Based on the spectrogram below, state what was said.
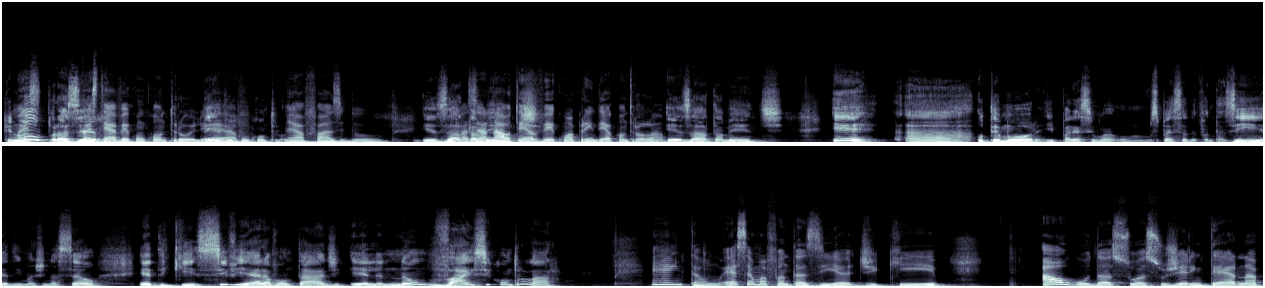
que não Mas- é o prazer, Mas tem a ver com controle. tem é, a ver a, com controle. é a fase do. Fase Exatamente. anal tem a ver com aprender a controlar. Exatamente. E a- o temor, e parece uma, uma espécie de fantasia, de imaginação, é de que se vier à vontade, ele não vai se controlar. É, então, essa é uma fantasia de que algo da sua sujeira interna,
